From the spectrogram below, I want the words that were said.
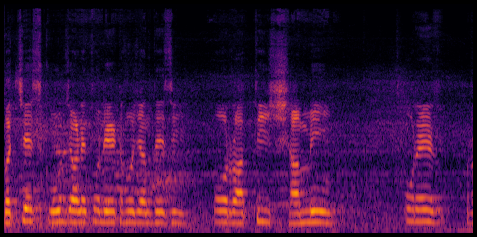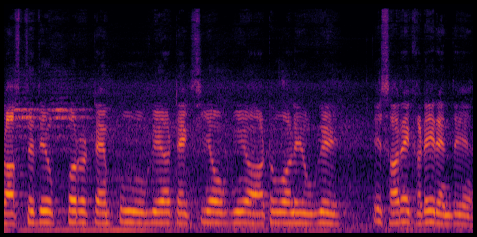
ਬੱਚੇ ਸਕੂਲ ਜਾਣੇ ਤੋਂ ਲੇਟ ਹੋ ਜਾਂਦੇ ਸੀ। ਔਰ ਰਾਤੀ ਸ਼ਾਮੀ ਉਰੇ ਰਸਤੇ ਦੇ ਉੱਪਰ ਟੈਂਪੂ ਹੋ ਗਿਆ, ਟੈਕਸੀਆਂ ਹੋ ਗਈਆਂ, ਆਟੋ ਵਾਲੇ ਹੋ ਗਏ, ਇਹ ਸਾਰੇ ਖੜੇ ਰਹਿੰਦੇ ਆ।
